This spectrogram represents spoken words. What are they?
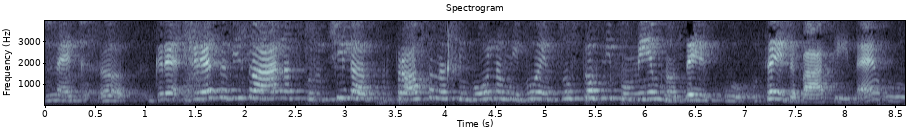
Ne, uh, gre, gre za vizualna sporočila prosto na simbolnem nivoju in to sploh ni pomembno zdaj v, v tej debati, ne, v,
